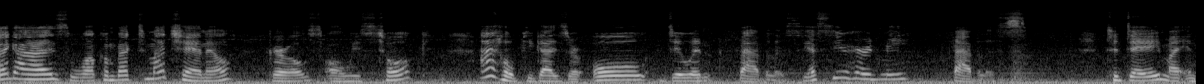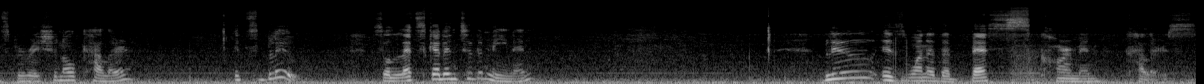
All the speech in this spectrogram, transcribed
Hi guys, welcome back to my channel, Girls Always Talk. I hope you guys are all doing fabulous. Yes, you heard me, fabulous. Today, my inspirational color, it's blue. So let's get into the meaning. Blue is one of the best Carmen colors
